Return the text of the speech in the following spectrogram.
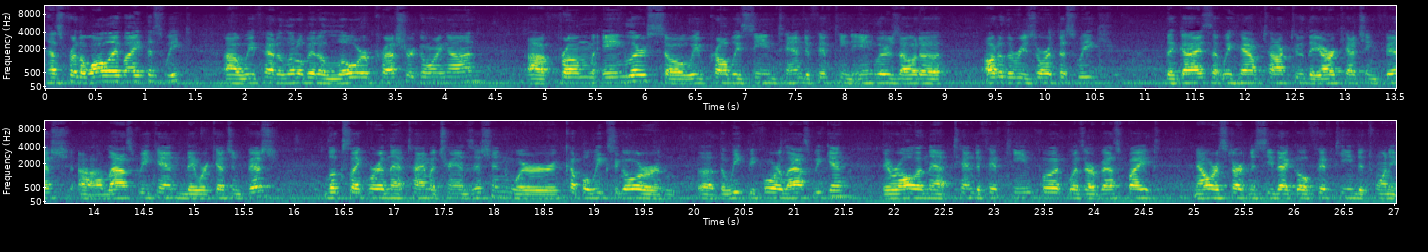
As for the walleye bite this week, uh, we've had a little bit of lower pressure going on uh, from anglers. So we've probably seen 10 to 15 anglers out of, out of the resort this week the guys that we have talked to, they are catching fish. Uh, last weekend, they were catching fish. Looks like we're in that time of transition where a couple weeks ago or uh, the week before last weekend, they were all in that 10 to 15 foot was our best bite. Now we're starting to see that go 15 to 20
